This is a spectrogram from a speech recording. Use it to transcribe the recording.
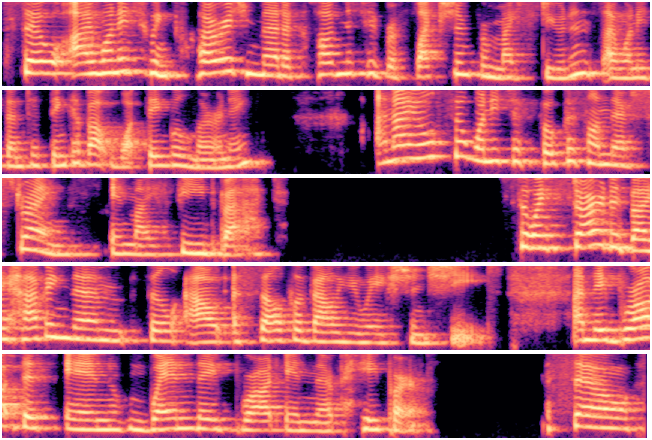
So I wanted to encourage metacognitive reflection from my students. I wanted them to think about what they were learning. And I also wanted to focus on their strengths in my feedback. So I started by having them fill out a self-evaluation sheet. And they brought this in when they brought in their paper. So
